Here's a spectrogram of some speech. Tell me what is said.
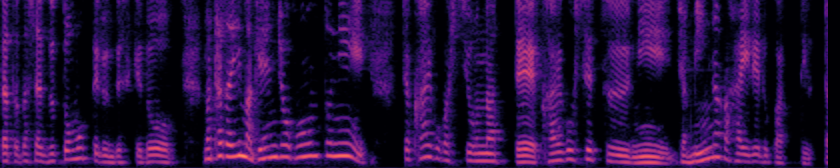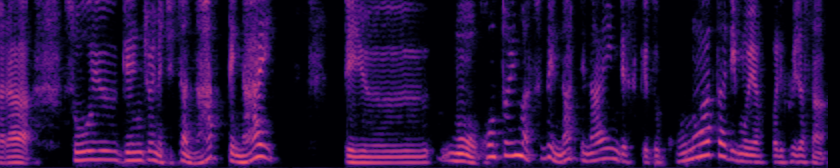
だと私はずっと思ってるんですけど、まあ、ただ今現状本当に、じゃあ介護が必要になって、介護施設に、じゃあみんなが入れるかって言ったら、そういう現状には実はなってないっていう、もう本当今すでになってないんですけど、このあたりもやっぱり藤田さん、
